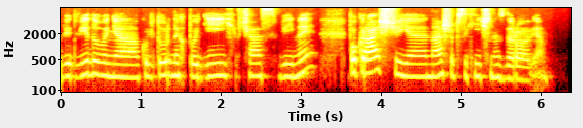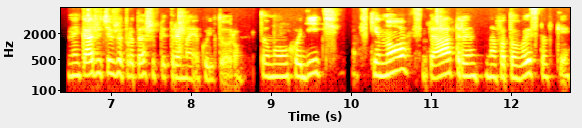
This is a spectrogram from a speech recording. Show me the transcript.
відвідування культурних подій в час війни покращує наше психічне здоров'я. Не кажучи вже про те, що підтримує культуру. Тому ходіть в кіно, в театри, на фотовиставки.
